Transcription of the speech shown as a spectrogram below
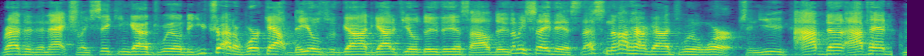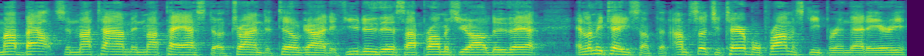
rather than actually seeking God's will? Do you try to work out deals with God? God, if you'll do this, I'll do. Let me say this. That's not how God's will works. And you, I've done, I've had my bouts in my time in my past of trying to tell God, if you do this, I promise you I'll do that. And let me tell you something. I'm such a terrible promise keeper in that area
